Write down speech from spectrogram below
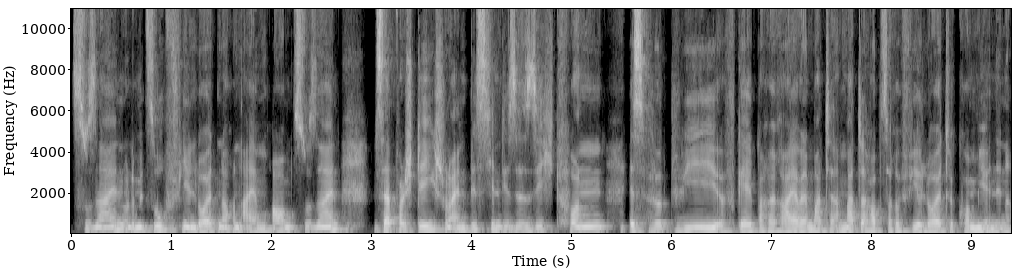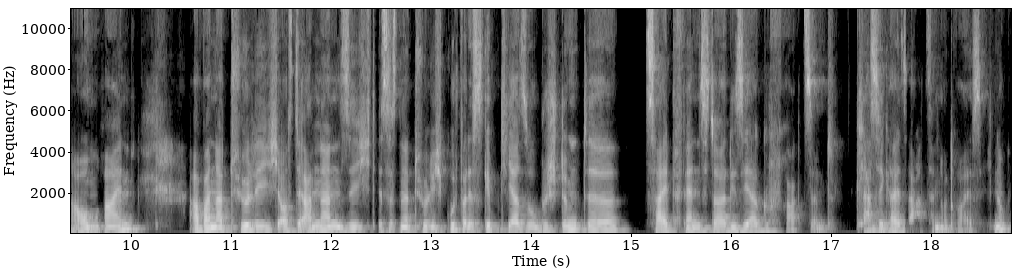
zu sein oder mit so vielen Leuten auch in einem Raum zu sein. Deshalb verstehe ich schon ein bisschen diese Sicht von, es wirkt wie Geldmacherei, weil Mathe an Mathe, Hauptsache vier Leute kommen hier in den Raum rein. Aber natürlich, aus der anderen Sicht ist es natürlich gut, weil es gibt ja so bestimmte Zeitfenster, die sehr gefragt sind. Klassiker mhm. ist 18.30 Uhr. Ne?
